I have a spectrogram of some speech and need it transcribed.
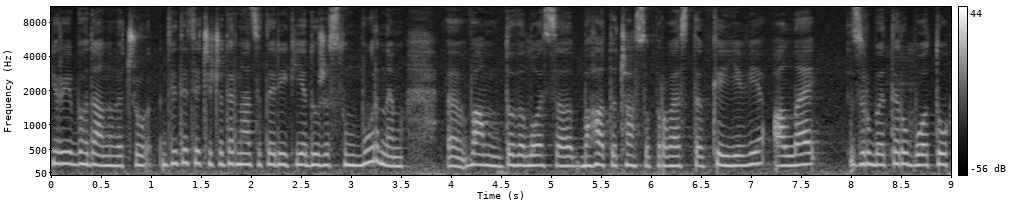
Юрію Богдановичу, 2014 рік є дуже сумбурним. Е, Вам довелося багато часу провести в Києві, але зробити роботу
